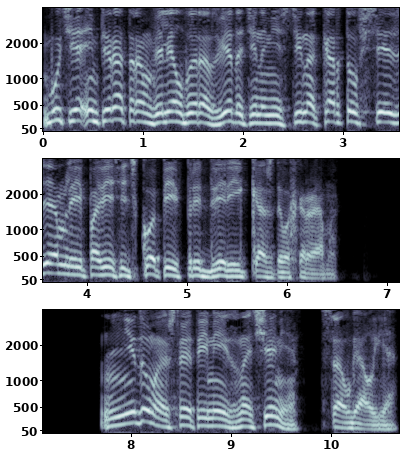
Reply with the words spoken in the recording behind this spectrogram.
Будь я императором, велел бы разведать и нанести на карту все земли и повесить копии в преддверии каждого храма». «Не думаю, что это имеет значение», — солгал я.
